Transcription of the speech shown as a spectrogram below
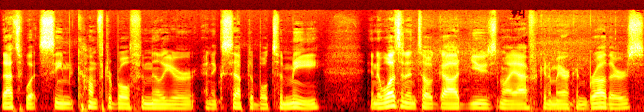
That's what seemed comfortable, familiar, and acceptable to me. And it wasn't until God used my African American brothers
